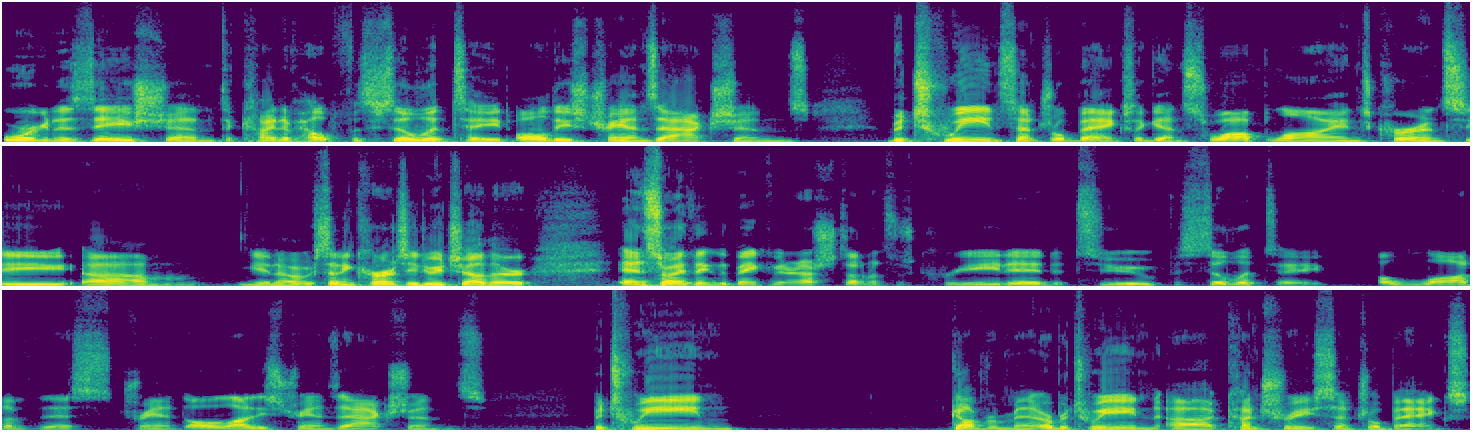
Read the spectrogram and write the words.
organization to kind of help facilitate all these transactions between central banks. Again swap lines currency um, you know sending currency to each other and so i think the bank of international settlements was created to facilitate a lot of this trans a lot of these transactions between government or between uh, country central banks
